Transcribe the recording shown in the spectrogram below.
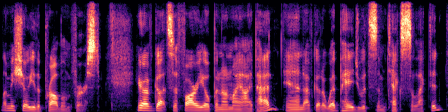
Let me show you the problem first. Here I've got Safari open on my iPad, and I've got a web page with some text selected.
